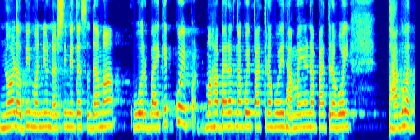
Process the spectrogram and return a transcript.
નળ અભિમન્યુ નરસિંહ મહેતા સુદામા, કુંવરબાઈ કે કોઈ પણ મહાભારતના કોઈ પાત્ર હોય, રામાયણના પાત્ર હોય, ભાગવત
